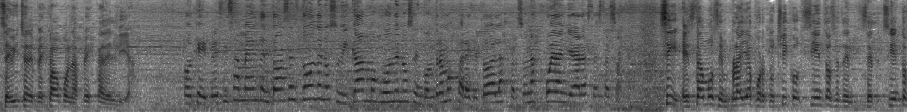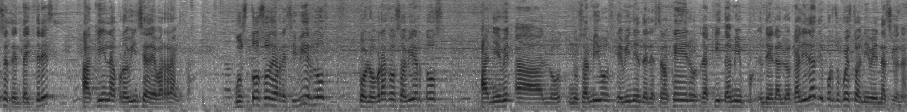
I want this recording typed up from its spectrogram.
ceviche de pescado con la pesca del día. Ok, precisamente entonces, ¿dónde nos ubicamos? ¿Dónde nos encontramos para que todas las personas puedan llegar hasta esta zona? Sí, estamos en Playa Puerto Chico 173, aquí en la provincia de Barranca. Gustosos de recibirlos, con los brazos abiertos a, nivel, a los amigos que vienen del extranjero, de aquí también de la localidad y por supuesto a nivel nacional.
